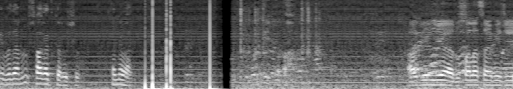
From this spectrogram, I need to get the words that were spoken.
એ બધાનું સ્વાગત કરું છું. ધન્યવાદ. આદરણીય રૂપાલા સાહેબે જે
